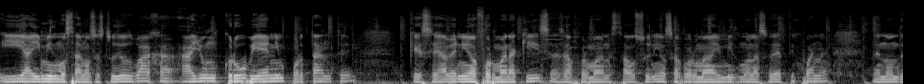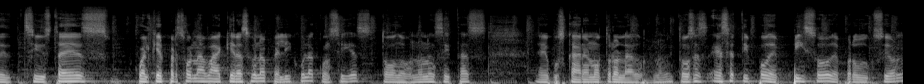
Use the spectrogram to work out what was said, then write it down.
y ahí mismo están los estudios baja, hay un crew bien importante que se ha venido a formar aquí, se ha formado en Estados Unidos, se ha formado ahí mismo en la ciudad de Tijuana, en donde si ustedes, cualquier persona va a querer hacer una película, consigues todo, no necesitas eh, buscar en otro lado. Entonces, ese tipo de piso de producción,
